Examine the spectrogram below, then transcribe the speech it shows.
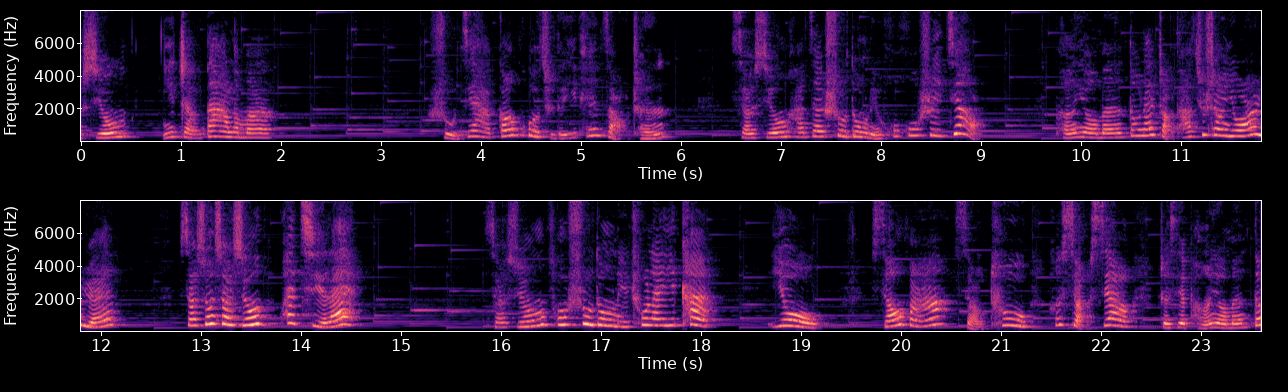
熊，你长大了吗？暑假刚过去的一天早晨，小熊还在树洞里呼呼睡觉，朋友们都来找他去上幼儿园。小熊，小熊，快起来！小熊从树洞里出来一看，哟，小马、小兔和小象这些朋友们都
